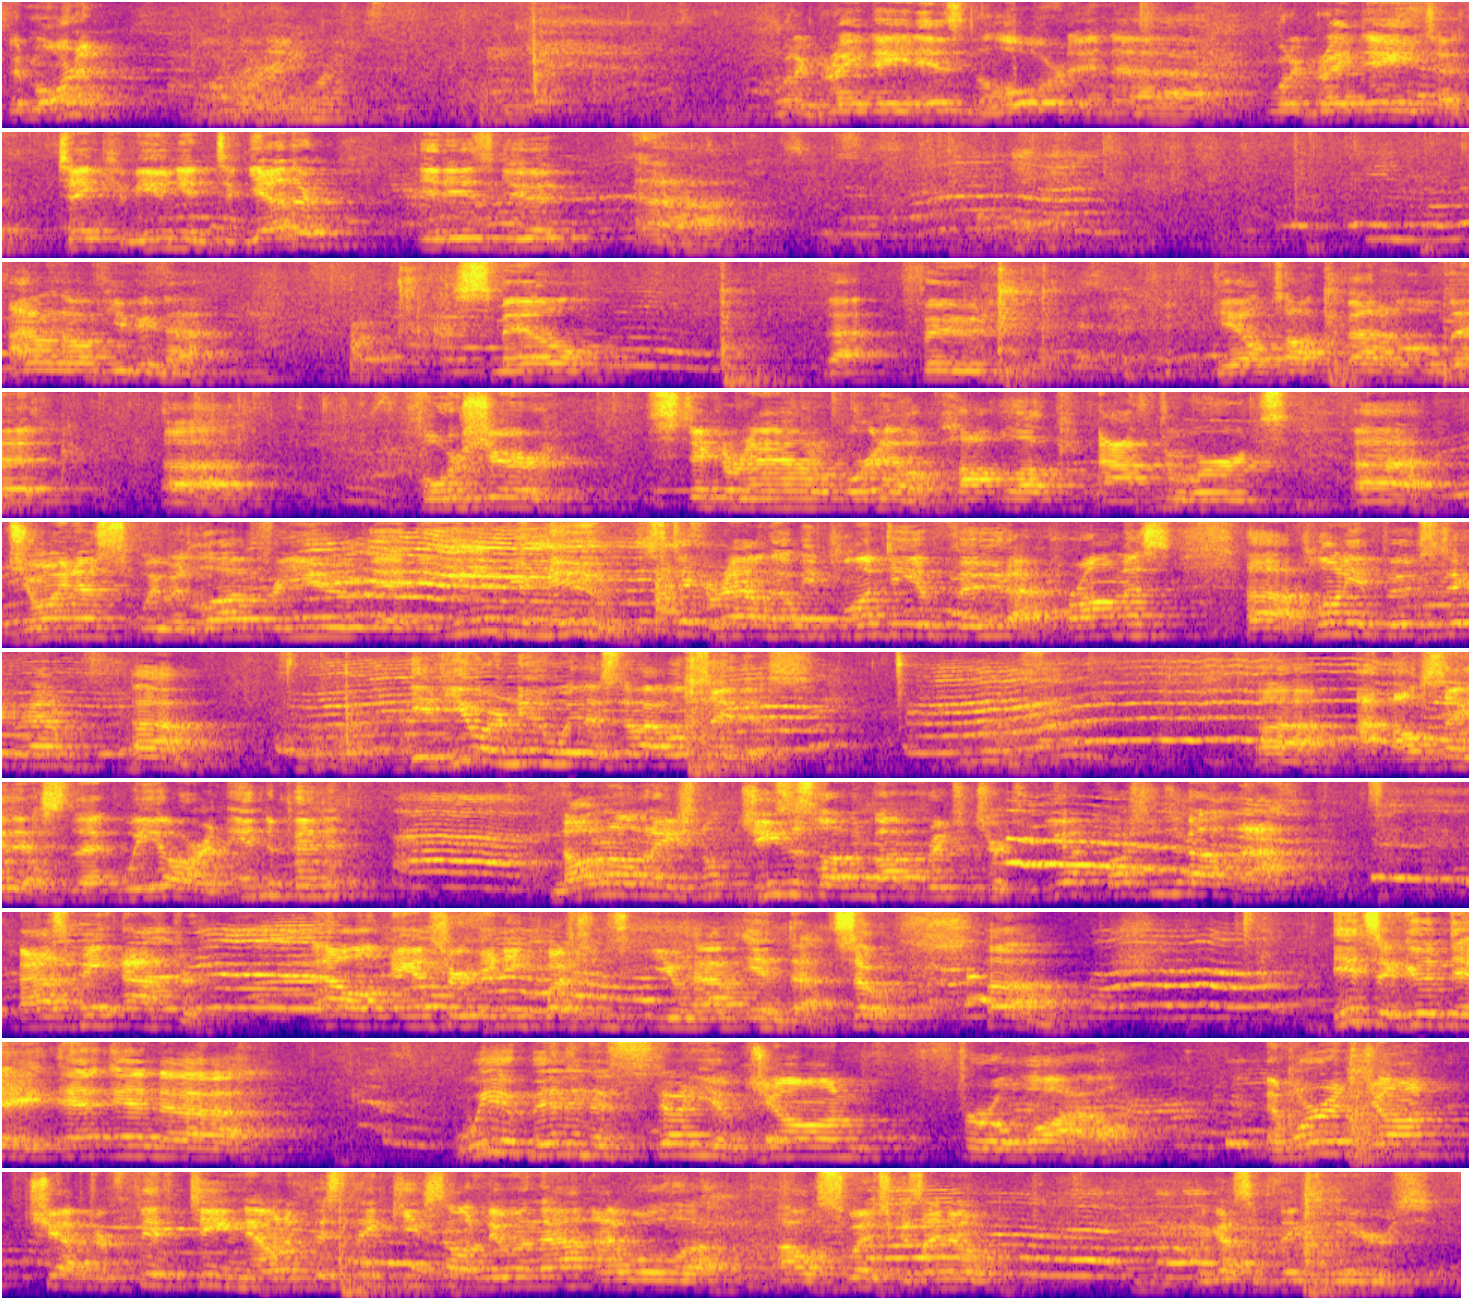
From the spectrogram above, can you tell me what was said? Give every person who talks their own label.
Speaker 1: Good morning. What a great day it is in the Lord, and uh, what a great day to take communion together. It is good. Uh, I don't know if you can uh, smell that food. Gail talked about it a little bit. Uh, for sure, stick around. We're going to have a potluck afterwards. Uh, join us. We would love for you, uh, even if you're new, stick around. There'll be plenty of food, I promise. Uh, plenty of food. Stick around. Um, if you are new with us, though, I will say this. Uh, I'll say this that we are an independent, non denominational, Jesus loving Bible preaching church. If you have questions about that, ask me after. And I'll answer any questions you have in that. So, um, it's a good day. And, and uh, we have been in this study of John for a while. And we're in John chapter 15 now. And if this thing keeps on doing that, I will, uh, I will switch because I know we got some things in ears.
